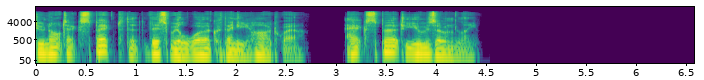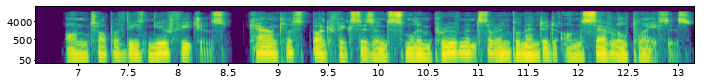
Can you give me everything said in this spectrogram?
Do not expect that this will work with any hardware. Expert use only. On top of these new features, countless bug fixes and small improvements are implemented on several places.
